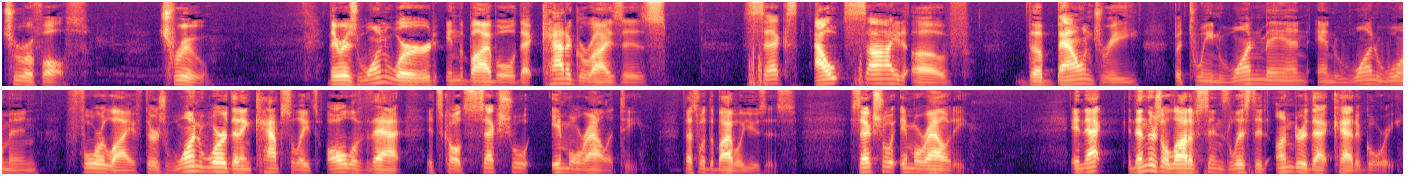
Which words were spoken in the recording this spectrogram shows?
True or false? True. There is one word in the Bible that categorizes sex outside of the boundary between one man and one woman for life. There's one word that encapsulates all of that. It's called sexual immorality. That's what the Bible uses. Sexual immorality. And that and then there's a lot of sins listed under that category.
